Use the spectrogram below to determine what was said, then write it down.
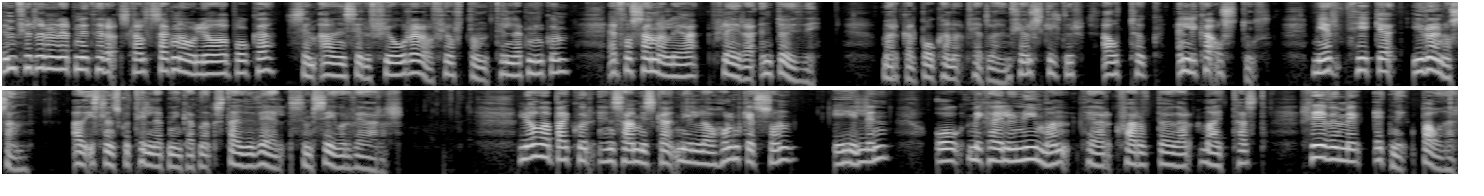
Umfjöldunarefni þeirra skáldsagna og ljóðabóka sem aðeins eru fjórar á fjórtón tilnefningum er þó sannarlega fleira en dauði. Margar bókana fjallaðum fjölskyldur, átök en líka ástúð. Mér þykja í raun og sann að íslensku tilnefningarnar stæðu vel sem sigur vegarar. Ljóðabækur hins samíska Níla Holmgersson, Eilin og Mikaelu Nýmann þegar kvarfbögar mætast hrefu mig einnig báðar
